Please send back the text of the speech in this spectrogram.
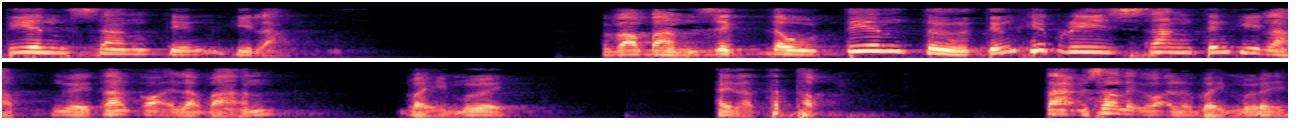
tiên sang tiếng Hy Lạp. Và bản dịch đầu tiên từ tiếng Hebrew sang tiếng Hy Lạp, người ta gọi là bản 70 hay là thất thập tại sao lại gọi là 70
